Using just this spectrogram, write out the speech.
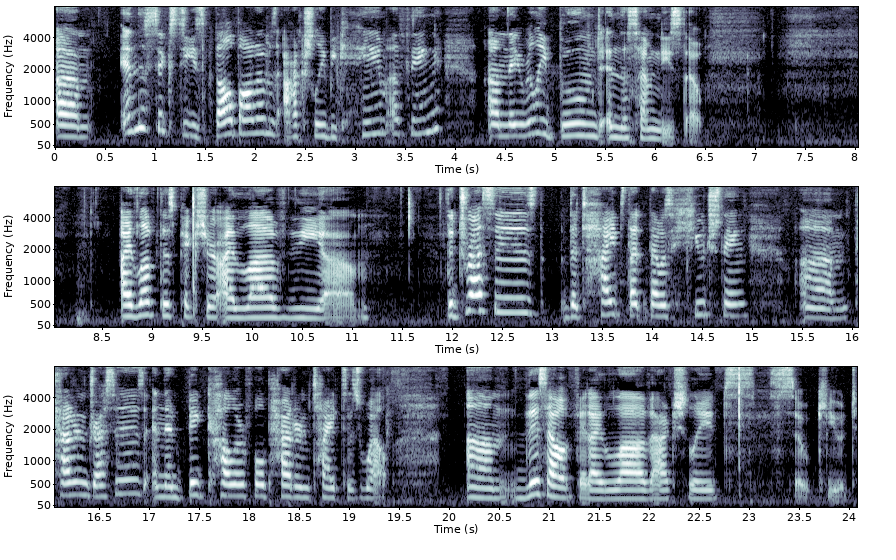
Um, in the 60s, bell bottoms actually became a thing. Um, they really boomed in the 70s though. I love this picture. I love the um, the dresses, the tights. That that was a huge thing. Um, pattern dresses and then big colorful pattern tights as well. Um, this outfit I love actually. It's so cute.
